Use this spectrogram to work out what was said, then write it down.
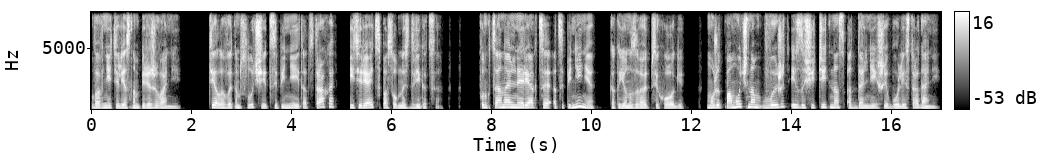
во внетелесном переживании. Тело в этом случае цепенеет от страха и теряет способность двигаться. Функциональная реакция оцепенения, как ее называют психологи, может помочь нам выжить и защитить нас от дальнейшей боли и страданий.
